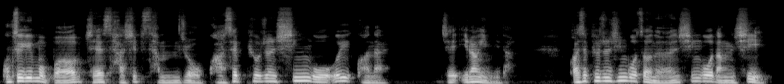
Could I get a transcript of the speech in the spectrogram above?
국세기본법 제43조 과세표준 신고의 관할 제1항입니다. 과세표준 신고서는 신고 당시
